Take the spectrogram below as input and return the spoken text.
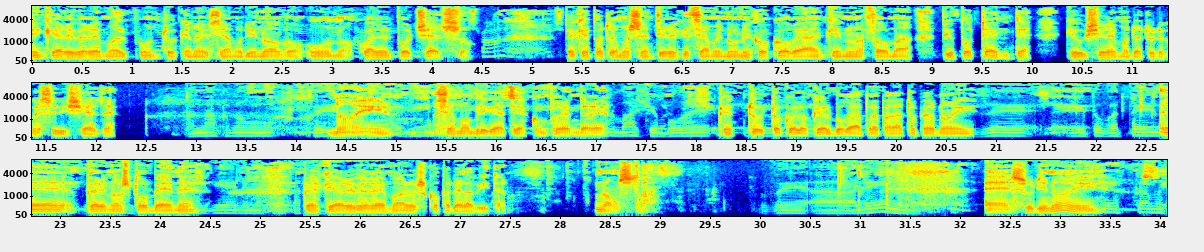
finché arriveremo al punto che noi siamo di nuovo uno. Qual è il processo? Perché potremo sentire che siamo in un unico cuore anche in una forma più potente che usciremo da tutte queste discese. Noi siamo obbligati a comprendere che tutto quello che il Bura ha preparato per noi è per il nostro bene, perché arriveremo allo scopo della vita nostra. E su di noi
